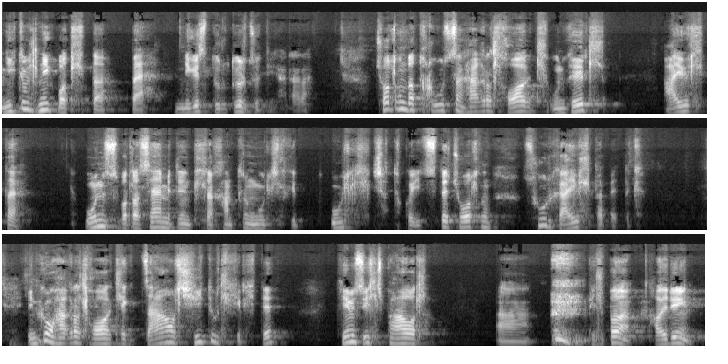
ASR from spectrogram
нэгдвэл нэг бодолтой бай. Нэгээс дөрөвдүгээр зүйлийг хараарай. Чуулган доторх үүссэн хагарал хуваагдал үнэхээр л аюултай. Үнэс болоо сайн мэдээний төлөө хамтран үйлчлэхэд үйлчлэх чадахгүй. Эцэстээ чуулган сүрэх аюултай байдаг. Энэхүү хагарал хуваагдлыг заавал шийдвэрлэх хэрэгтэй. Тиймээс Илч Паул а Филиппо 2-ын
